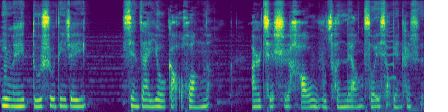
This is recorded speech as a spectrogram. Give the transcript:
因为读书 DJ 现在又搞黄了，而且是毫无存粮，所以小编开始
